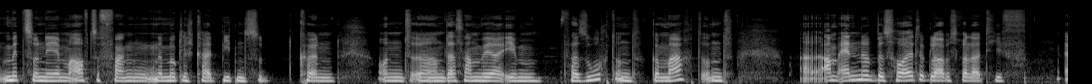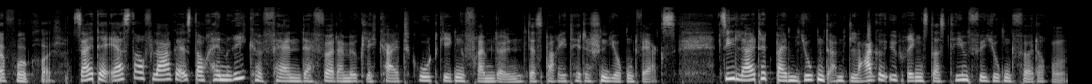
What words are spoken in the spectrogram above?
mitzunehmen, aufzufangen, eine Möglichkeit bieten zu können. Und äh, das haben wir eben versucht und gemacht und äh, am Ende bis heute, glaube ich, relativ erfolgreich. Seit der Erstauflage ist auch Henrike Fan der Fördermöglichkeit Gut gegen Fremdeln des Paritätischen Jugendwerks. Sie leitet beim Jugendamt Lage übrigens das Team für Jugendförderung.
